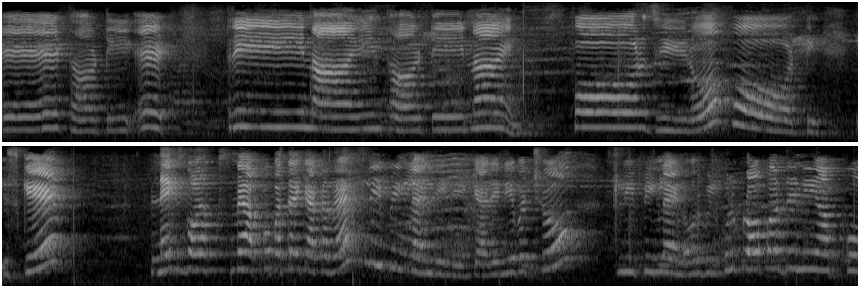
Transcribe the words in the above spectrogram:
eight thirty eight three nine thirty nine four zero forty इसके नेक्स्ट बॉक्स में आपको पता है क्या कर रहा है? स्लीपिंग लाइन देनी है। क्या देनी है बच्चों? स्लीपिंग लाइन और बिल्कुल प्रॉपर देनी है आपको।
